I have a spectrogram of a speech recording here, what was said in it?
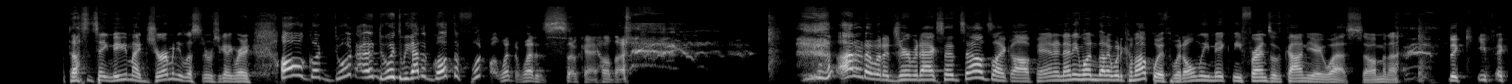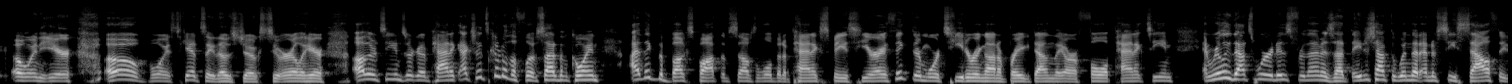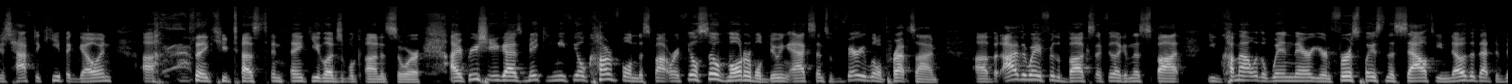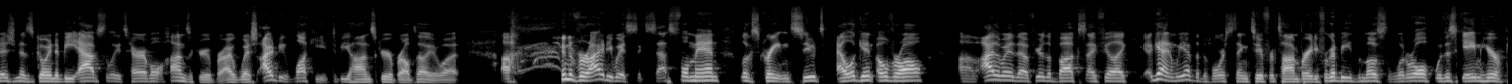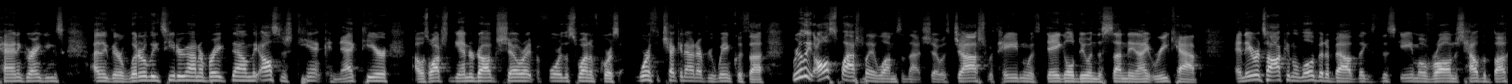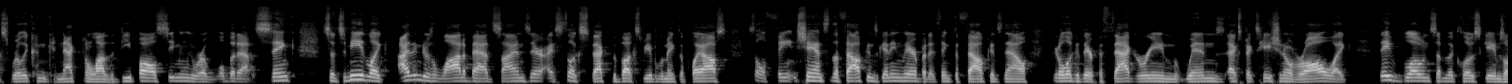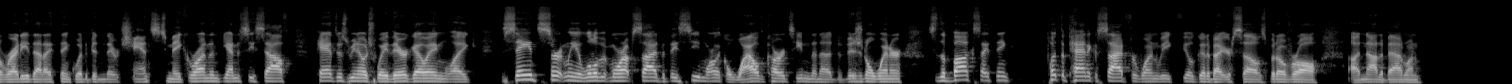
Dustin saying maybe my Germany listeners are getting ready. Oh, good, do it, uh, do it. We got to go to football. What? What is? Okay, hold on. I don't know what a German accent sounds like offhand, and anyone that I would come up with would only make me friends with Kanye West. So I'm gonna to keep it going here. Oh, boys, can't say those jokes too early here. Other teams are going to panic. Actually, let's go to the flip side of the coin. I think the Bucks bought themselves a little bit of panic space here. I think they're more teetering on a breakdown. They are a full panic team, and really, that's where it is for them. Is that they just have to win that NFC South. They just have to keep it going. Uh, thank you, Dustin. Thank you, legible connoisseur. I appreciate you guys making me feel comfortable in the spot where I feel so vulnerable doing accents with very little prep time. Uh, but either way, for the Bucks, I feel like in this spot, you come out with a win there. You're in first place in the South. You know that that division is going to be absolutely terrible. Hans Gruber, I wish I'd be lucky to be Hans Gruber. I'll tell you what. Uh, in a variety of ways. Successful man, looks great in suits, elegant overall. Um, either way, though, if you're the Bucks, I feel like again we have the divorce thing too for Tom Brady. If we're going to be the most literal with this game here of panic rankings, I think they're literally teetering on a breakdown. They also just can't connect here. I was watching the Underdog show right before this one, of course, worth checking out every wink with uh really all Splash Play alums in that show with Josh, with Hayden, with Daigle doing the Sunday night recap. And they were talking a little bit about this, this game overall and just how the Bucks really couldn't connect on a lot of the deep balls. Seemingly were a little bit out of sync. So to me, like I think there's a lot of bad signs there. I still expect the Bucks to be able to make the playoffs. Still a faint chance of the Falcons getting there, but I think the Falcons now, if you're gonna look at their Pythagorean wins expectation overall, like they've blown some of the close games already that I think would have been their chance to make a run in the NFC South. Panthers, we know which way they're going. Like the Saints, certainly a little bit more upside, but they seem more like a wild card team than a divisional winner. So the Bucks, I think, put the panic aside for one week, feel good about yourselves, but overall, uh, not a bad one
